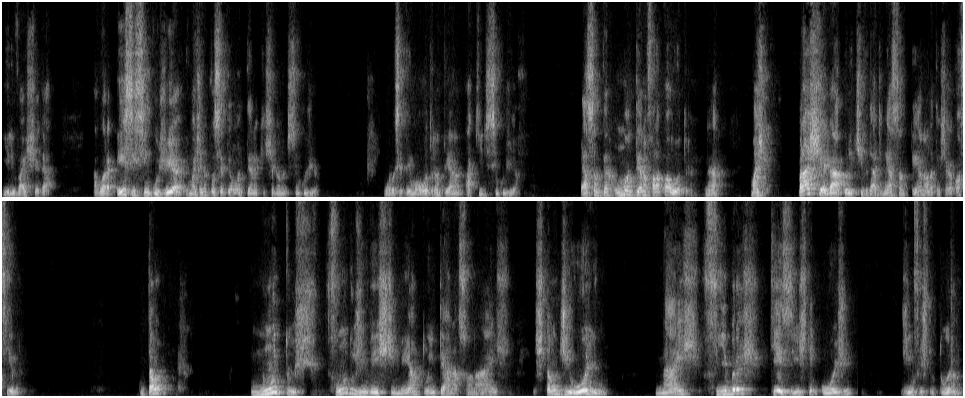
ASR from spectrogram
e ele vai chegar. Agora, esse 5G, imagina que você tem uma antena aqui chegando de 5G. E você tem uma outra antena aqui de 5G. Essa antena, uma antena fala com a outra, né? Mas para chegar a conectividade nessa antena, ela tem que chegar com a fibra. Então, muitos fundos de investimento internacionais estão de olho nas fibras que existem hoje de infraestrutura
